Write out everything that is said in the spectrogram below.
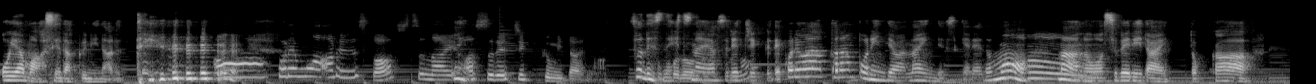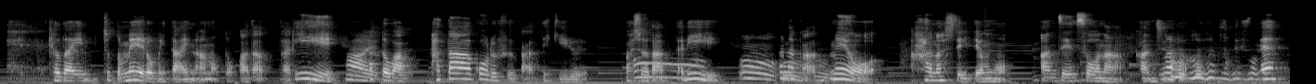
親も汗だくになるっていう。これもあれですか？室内はい。アスレチックみたいな。そうですね室内アスレチックで。これはトランポリンではないんですけれども、うん。まあ、あの滑り台とか巨大ちょっと迷路みたいなのとかだったり、はい。あとはパターゴルフができる場所だったり、うんなんか目を離していても安全そうな感じの場所ですね。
